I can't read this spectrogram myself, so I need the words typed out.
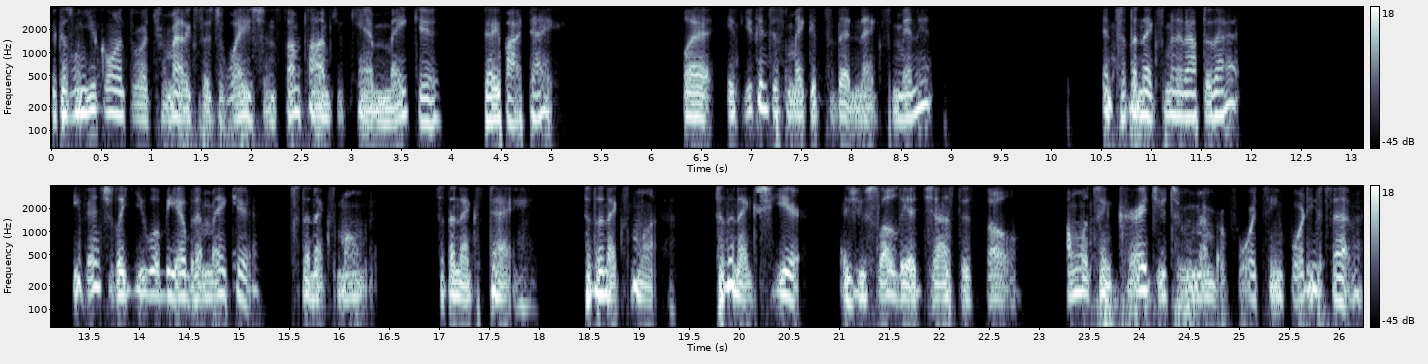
Because when you're going through a traumatic situation, sometimes you can't make it day by day. But if you can just make it to that next minute and to the next minute after that, eventually you will be able to make it to the next moment, to the next day, to the next month, to the next year as you slowly adjust it. So I want to encourage you to remember 1447.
